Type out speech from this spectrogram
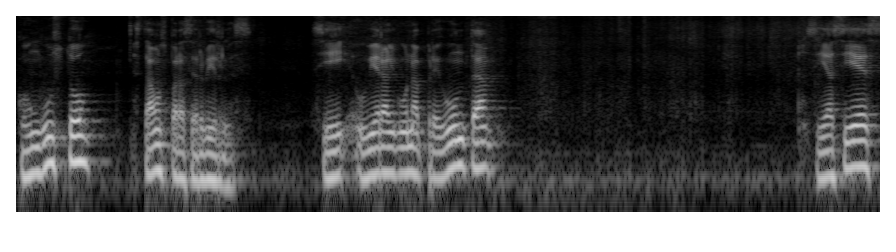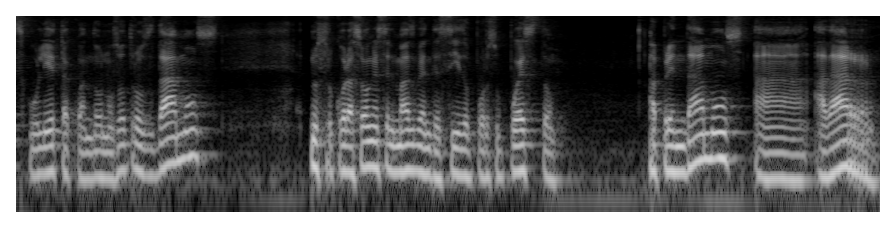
Con gusto, estamos para servirles. Si hubiera alguna pregunta, si así es, Julieta, cuando nosotros damos, nuestro corazón es el más bendecido, por supuesto. Aprendamos a, dar.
